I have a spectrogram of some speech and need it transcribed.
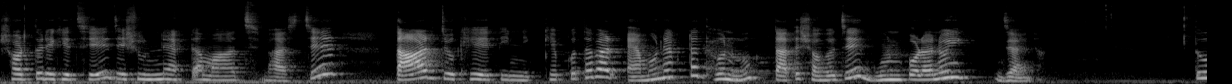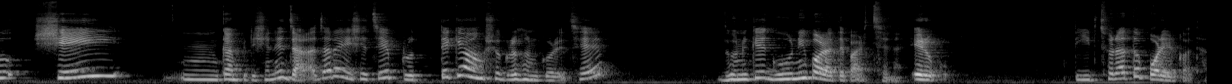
শর্ত রেখেছে যে শূন্য একটা মাছ ভাসছে, তার চোখে তিন নিক্ষেপ করতে হবে। আর এমন একটা ধনুক, তাতে সহজে গুণ পড়ানোই যায় না। তো সেই কম্পিটিশনে যারা যারা এসেছে, প্রত্যেকে অংশগ্রহণ করেছে, ধনুকে গুণই পড়াতে পারছে না, এরকম। তীর ছোড়া তো পরের কথা।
